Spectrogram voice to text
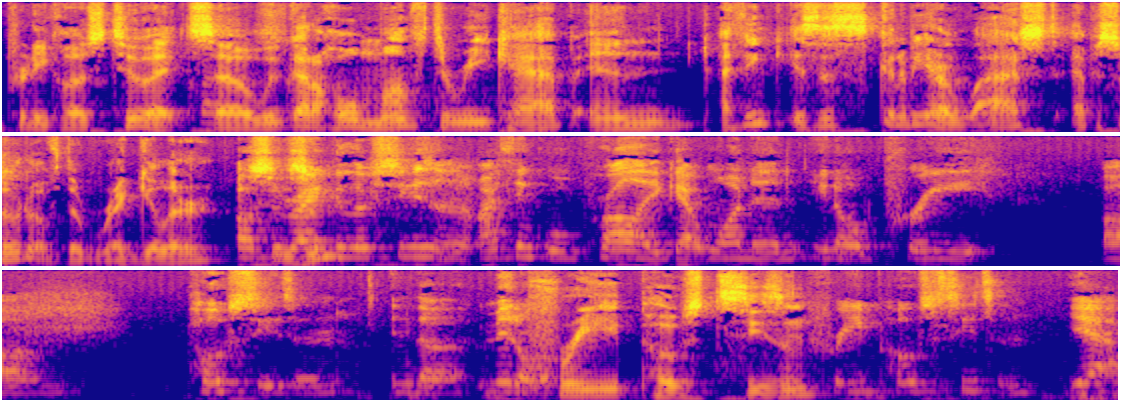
Pretty close to it. So we've got a whole month to recap, and I think, is this going to be our last episode of the regular Of season? the regular season, I think we'll probably get one in, you know, pre, um, postseason in the middle. Pre post season. Pre postseason. Yeah,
